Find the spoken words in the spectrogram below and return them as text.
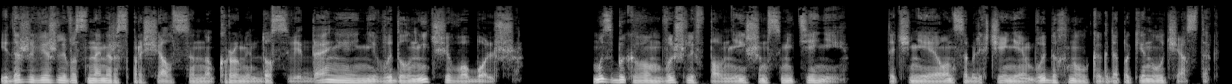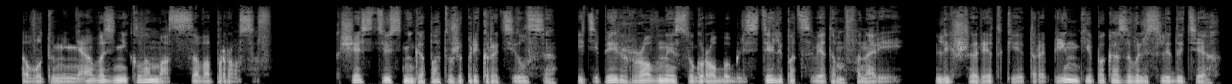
и даже вежливо с нами распрощался, но кроме «до свидания» не выдал ничего больше. Мы с Быковым вышли в полнейшем смятении. Точнее, он с облегчением выдохнул, когда покинул участок, а вот у меня возникла масса вопросов. К счастью, снегопад уже прекратился, и теперь ровные сугробы блестели под светом фонарей. Лишь редкие тропинки показывали следы тех,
